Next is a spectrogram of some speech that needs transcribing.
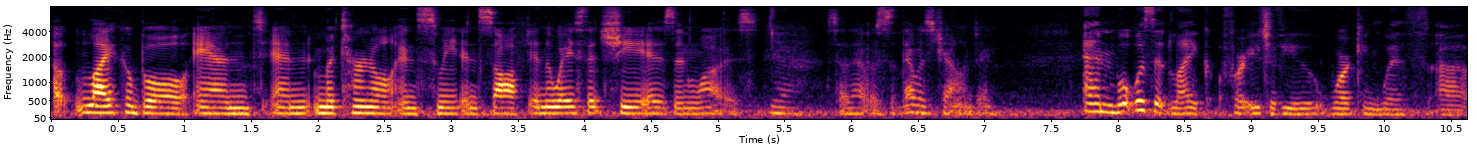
uh, likable and and maternal and sweet and soft in the ways that she is and was. Yeah. So that was that was challenging. And what was it like for each of you working with uh,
